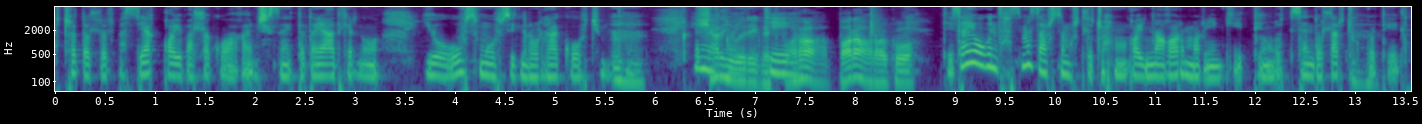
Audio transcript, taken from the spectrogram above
очиход бол бас яг гоё болоогүй байгаа юм шиг санагдаад байна. Яагаад тэгэхээр нөгөө юу өвс мөвс эднэр ургаагүй ч юм уу. Яг Шар Тий. ингээ бороо бороо ороогүй. Тий сая уг нь цасмаас орсон мөртлөө жоохон гоё ногоор мор ингэдэг гут сайн дулаарч өгөхгүй тэгэл.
